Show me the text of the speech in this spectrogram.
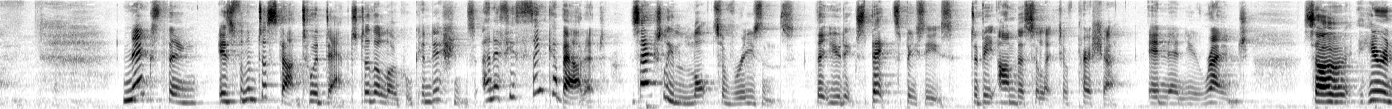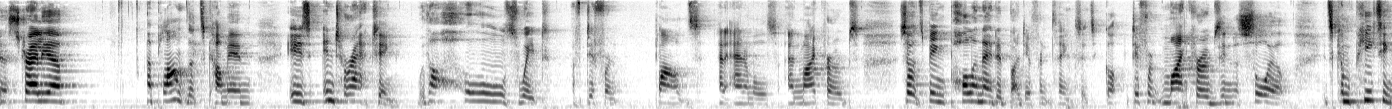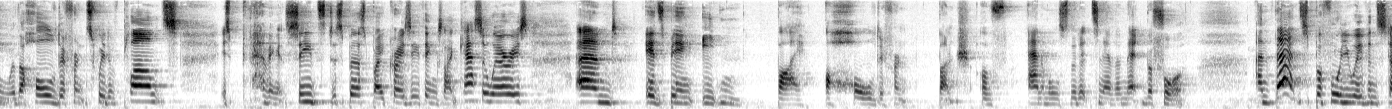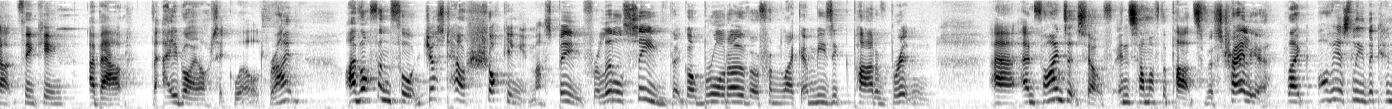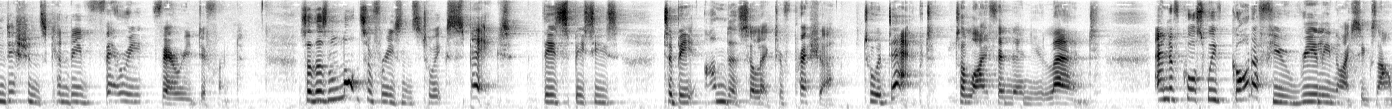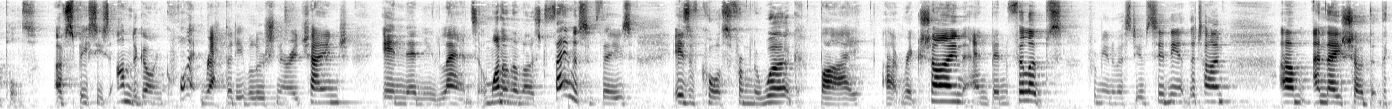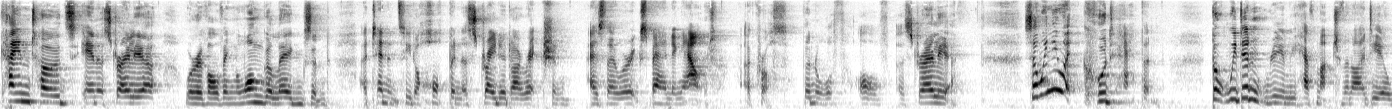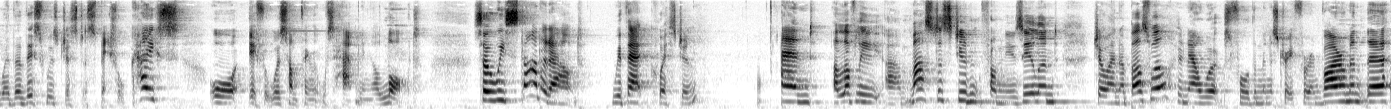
Next thing is for them to start to adapt to the local conditions. And if you think about it, there's actually lots of reasons that you'd expect species to be under selective pressure in their new range. So here in Australia, a plant that's come in is interacting with a whole suite of different plants and animals and microbes. So it's being pollinated by different things. It's got different microbes in the soil. It's competing with a whole different suite of plants. It's having its seeds dispersed by crazy things like cassowaries. And it's being eaten by a whole different bunch of animals that it's never met before. And that's before you even start thinking about the abiotic world, right? I've often thought just how shocking it must be for a little seed that got brought over from like a music part of Britain uh, and finds itself in some of the parts of Australia. Like, obviously, the conditions can be very, very different. So, there's lots of reasons to expect these species to be under selective pressure to adapt to life in their new land. And of course, we've got a few really nice examples of species undergoing quite rapid evolutionary change in their new lands. And one of the most famous of these is, of course, from the work by uh, Rick Shine and Ben Phillips from University of Sydney at the time. Um, and they showed that the cane toads in Australia were evolving longer legs and a tendency to hop in a straighter direction as they were expanding out across the north of Australia. So we knew it could happen, but we didn't really have much of an idea whether this was just a special case or if it was something that was happening a lot. So we started out with that question and a lovely uh, master's student from New Zealand, Joanna Buswell, who now works for the Ministry for Environment there.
